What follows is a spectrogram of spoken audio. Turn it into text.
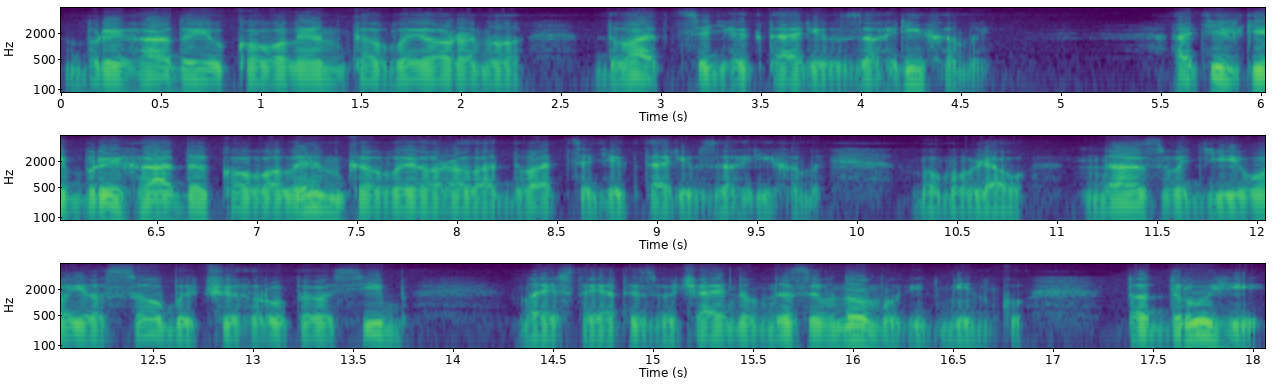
бригадою Коваленка виорано 20 гектарів за гріхами, а тільки бригада Коваленка виорала 20 гектарів за гріхами, бо, мовляв, назва дієвої особи чи групи осіб має стояти, звичайно, в називному відмінку, то другі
